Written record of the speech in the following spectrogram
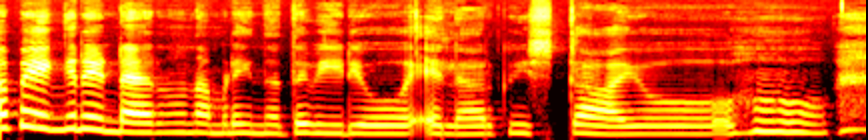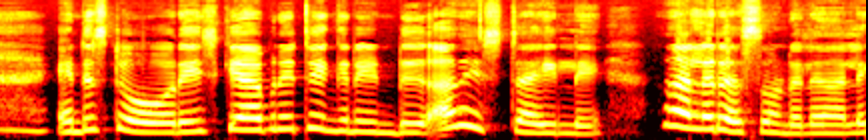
അപ്പോൾ എങ്ങനെ ഉണ്ടായിരുന്നു നമ്മുടെ ഇന്നത്തെ വീഡിയോ? എല്ലാവർക്കും ഇഷ്ടമായോ എന്റെ സ്റ്റോറേജ് ക്യാബിനറ്റ് എങ്ങനെയുണ്ട്? അത് ഇഷ്ടമായില്ലേ നല്ല രസമുണ്ടല്ലേ? നല്ല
